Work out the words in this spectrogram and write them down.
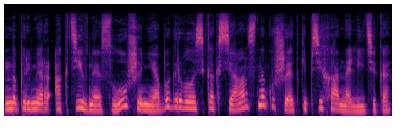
Например, активное слушание обыгрывалось как сеанс на кушетке психоаналитика,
